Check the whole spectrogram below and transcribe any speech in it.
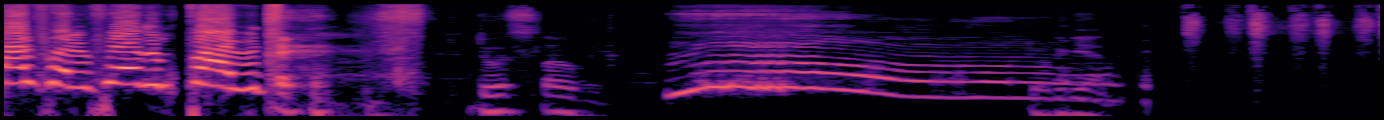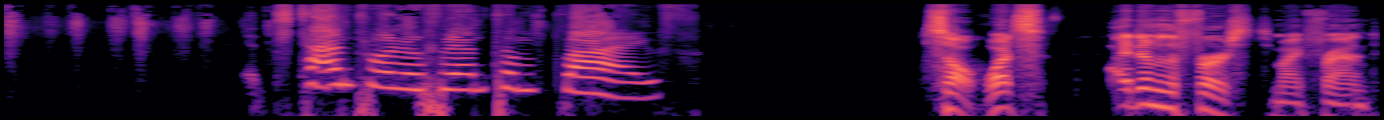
time for the Phantom Five. Hey, hey, do it slowly. Do it again. It's time for the Phantom Five. So what's item the first, my friend?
